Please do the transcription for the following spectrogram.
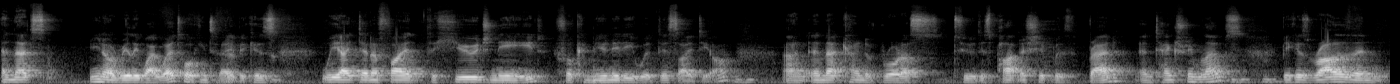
And that's, you know, really why we're talking today because we identified the huge need for community with this idea. Mm-hmm. And, and that kind of brought us to this partnership with Brad and Tankstream Labs mm-hmm. because rather than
